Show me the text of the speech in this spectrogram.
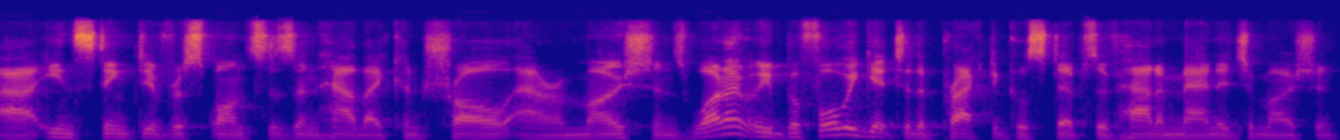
uh, instinctive responses and how they control our emotions. Why don't we, before we get to the practical steps of how to manage emotion,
